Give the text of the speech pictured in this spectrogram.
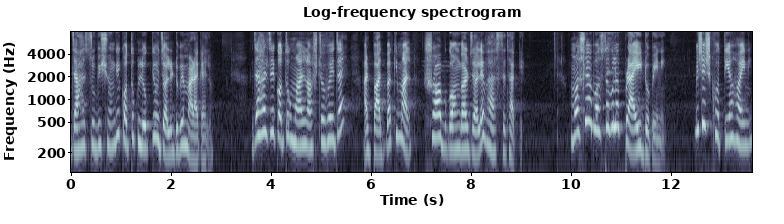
জাহাজ ডুবির সঙ্গে কতক লোককেও জলে ডুবে মারা গেল। জাহাজে কতক মাল নষ্ট হয়ে যায় আর বাদবাকি মাল সব গঙ্গার জলে ভাসতে থাকে। মশলার বস্তাগুলো প্রায়ই ডোবেনি, বিশেষ ক্ষতিও হয়নি।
